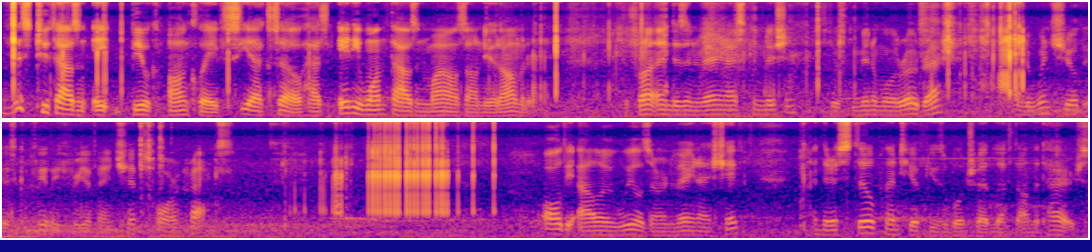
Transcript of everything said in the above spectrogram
This 2008 Buick Enclave CXL has 81,000 miles on the odometer. The front end is in very nice condition with minimal road rash, and the windshield is completely free of any chips or cracks. All the alloy wheels are in very nice shape, and there is still plenty of usable tread left on the tires.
